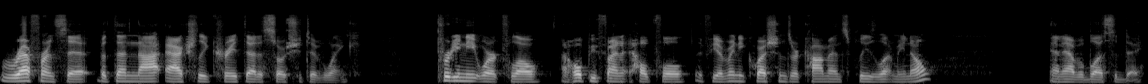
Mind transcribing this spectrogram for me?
reference it, but then not actually create that associative link. Pretty neat workflow. I hope you find it helpful. If you have any questions or comments, please let me know and have a blessed day.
